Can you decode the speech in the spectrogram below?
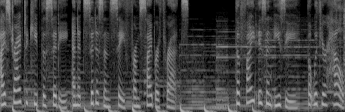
I strive to keep the city and its citizens safe from cyber threats. The fight isn't easy, but with your help,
